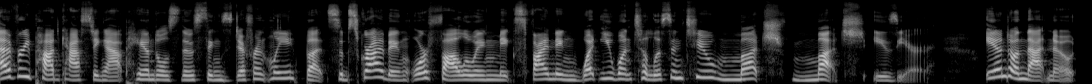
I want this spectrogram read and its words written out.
Every podcasting app handles those things differently, but subscribing or following makes finding what you want to listen to much, much easier. And on that note,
